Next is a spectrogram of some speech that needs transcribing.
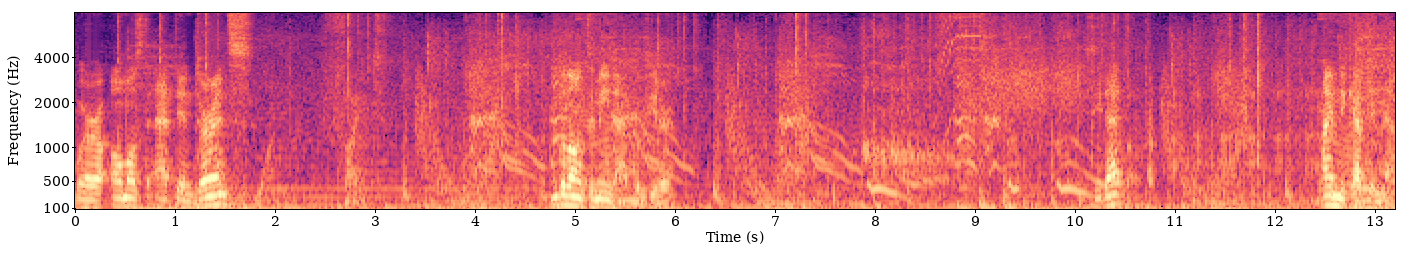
We're almost at the endurance. Fight. You belong to me now, computer. You see that? I'm the captain now.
